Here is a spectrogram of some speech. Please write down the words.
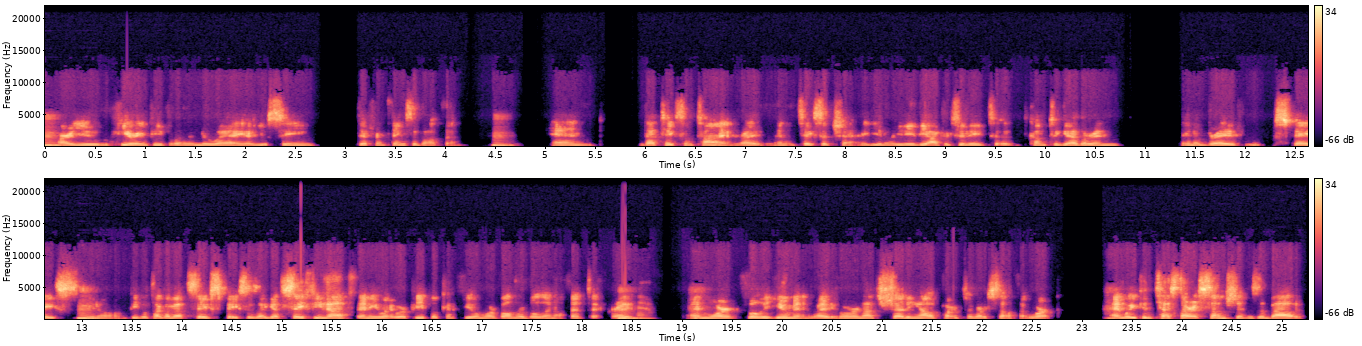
Mm. Are you hearing people in a new way? Are you seeing different things about them? Mm. And that takes some time, right? And it takes a chance, you know, you need the opportunity to come together in in a brave space. Mm. You know, people talk about safe spaces, I guess safe enough anyway, where people can feel more vulnerable and authentic, right? Mm. And more fully human, right? Or we're not shutting out parts of ourselves at work. Hmm. And we can test our assumptions about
